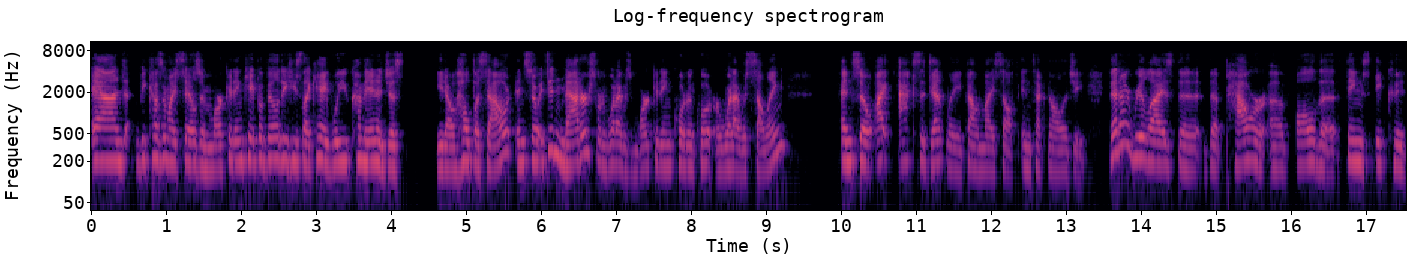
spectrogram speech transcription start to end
And because of my sales and marketing capability, he's like, hey, will you come in and just, you know, help us out? And so it didn't matter sort of what I was marketing, quote unquote, or what I was selling. And so I accidentally found myself in technology. Then I realized the the power of all the things it could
